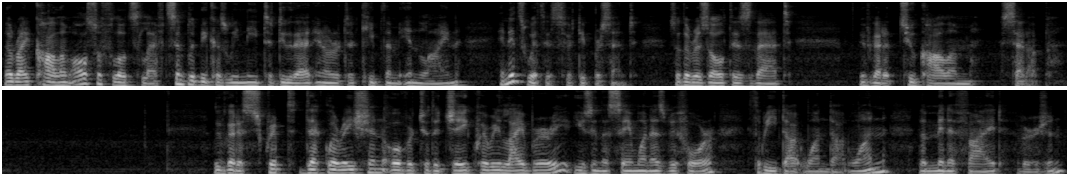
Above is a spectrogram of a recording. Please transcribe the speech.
The right column also floats left simply because we need to do that in order to keep them in line, and its width is 50%. So the result is that we've got a two-column setup. We've got a script declaration over to the jQuery library using the same one as before, 3.1.1, the minified version.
